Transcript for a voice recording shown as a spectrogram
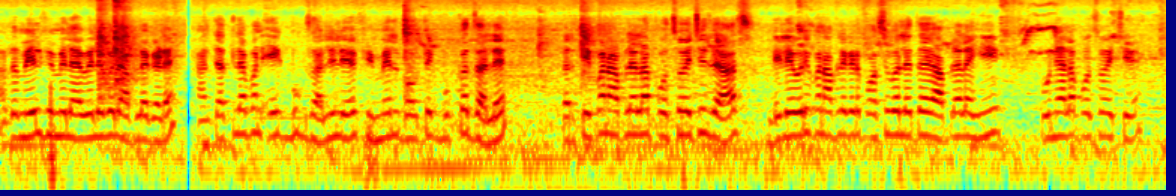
आता मेल फिमेल अवेलेबल आहे आपल्याकडे. आणि त्यातल्या पण एक बुक झालेली आहे. फिमेल बहुतेक बुकच झाले. तर ती पण आपल्याला पोचवायचीच आहे आज. डिलेवरी पण आपल्याकडे पॉसिबल आहे. तर आपल्याला ही पुण्याला पोचवायची आहे.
